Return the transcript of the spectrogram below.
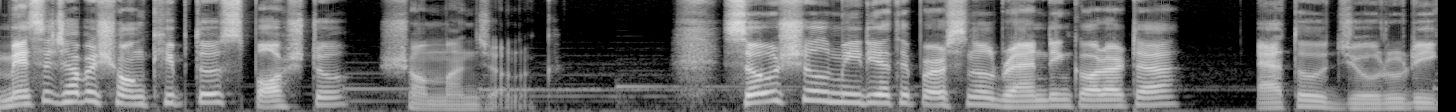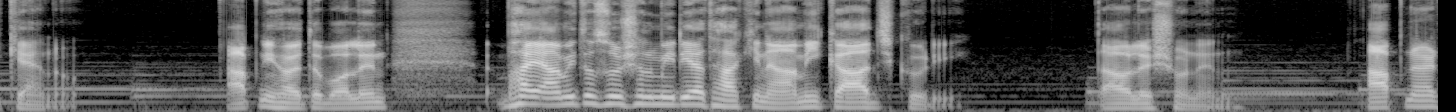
মেসেজ হবে সংক্ষিপ্ত, স্পষ্ট, সম্মানজনক। সোশ্যাল মিডিয়াতে পার্সোনাল ব্র্যান্ডিং করাটা এত জরুরি কেন? আপনি হয়তো বলেন, ভাই, আমি তো সোশ্যাল মিডিয়া থাকি না, আমি কাজ করি। তাহলে শোনেন, আপনার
